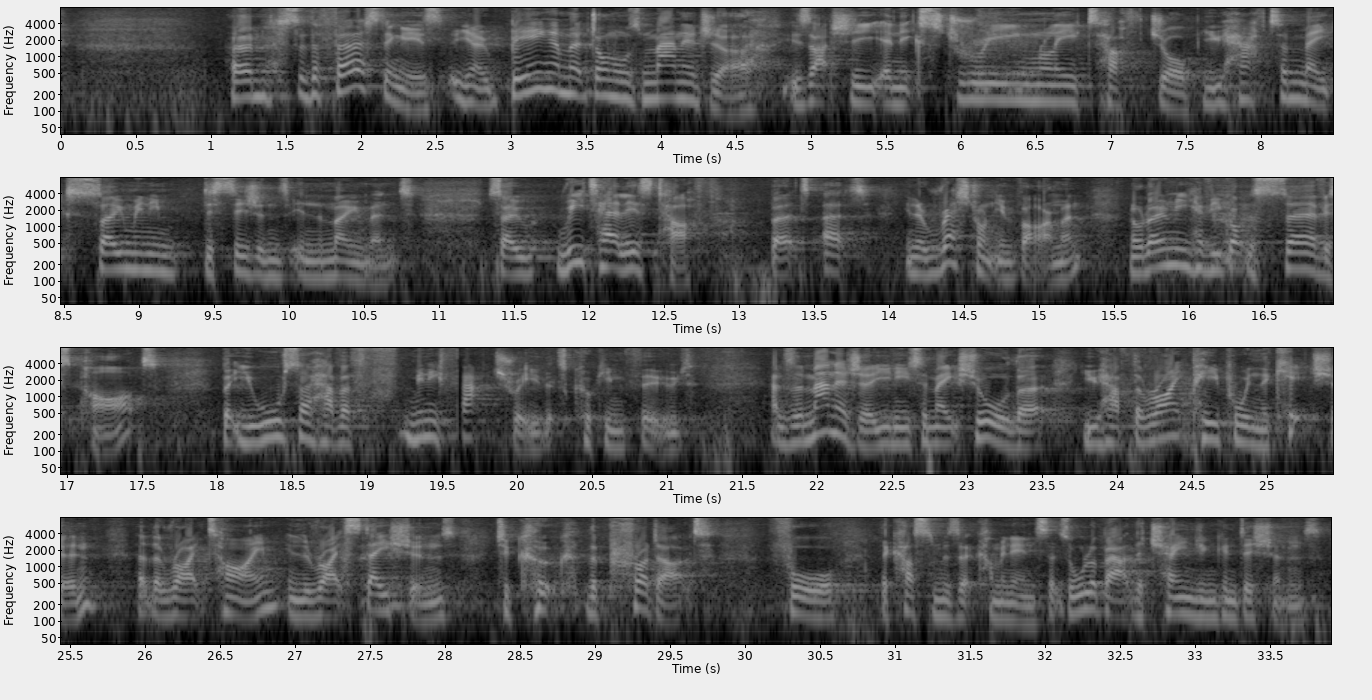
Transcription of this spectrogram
Um, so the first thing is, you know, being a McDonald's manager is actually an extremely tough job. You have to make so many decisions in the moment. So retail is tough, but at, in a restaurant environment, not only have you got the service part, but you also have a mini factory that's cooking food. And as a manager, you need to make sure that you have the right people in the kitchen at the right time, in the right stations, to cook the product for the customers that are coming in. So it's all about the changing conditions.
